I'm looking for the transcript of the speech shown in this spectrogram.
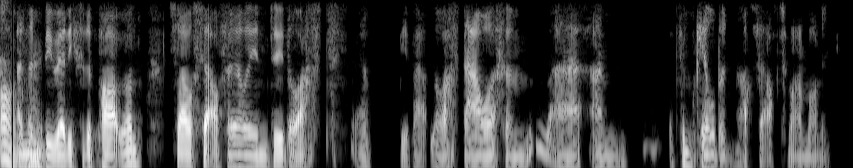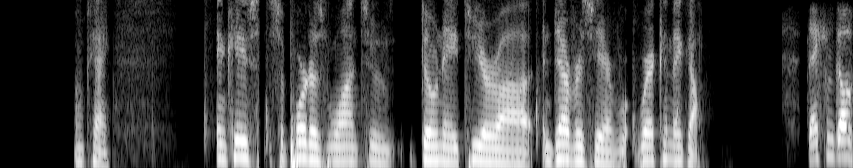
oh, and great. then be ready for the park run. So I'll set off early and do the last, uh, be about the last hour from uh, and from Kilburn. I'll set off tomorrow morning. Okay. In case supporters want to donate to your uh, endeavors here, where can they go? They can go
